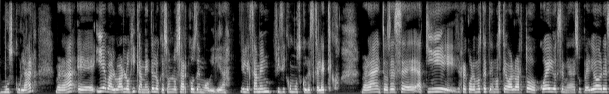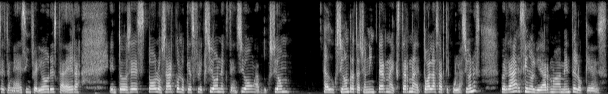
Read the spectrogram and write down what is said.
muscular, ¿verdad? y evaluar lógicamente lo que son los arcos de movilidad el examen físico musculoesquelético, ¿verdad? Entonces, eh, aquí recordemos que tenemos que evaluar todo, cuello, extremidades superiores, extremidades inferiores, cadera, entonces todos los arcos, lo que es flexión, extensión, abducción, aducción, rotación interna, externa de todas las articulaciones, ¿verdad? Sin olvidar nuevamente lo que es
